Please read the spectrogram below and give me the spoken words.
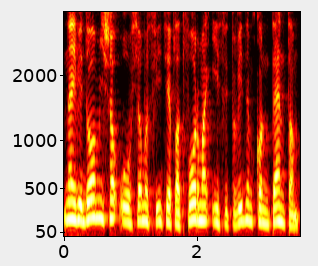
Найвідоміша у всьому світі платформа із відповідним контентом.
